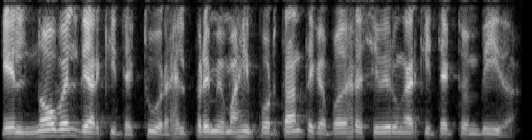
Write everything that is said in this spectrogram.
el Nobel de Arquitectura, es el premio más importante que puede recibir un arquitecto en vida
